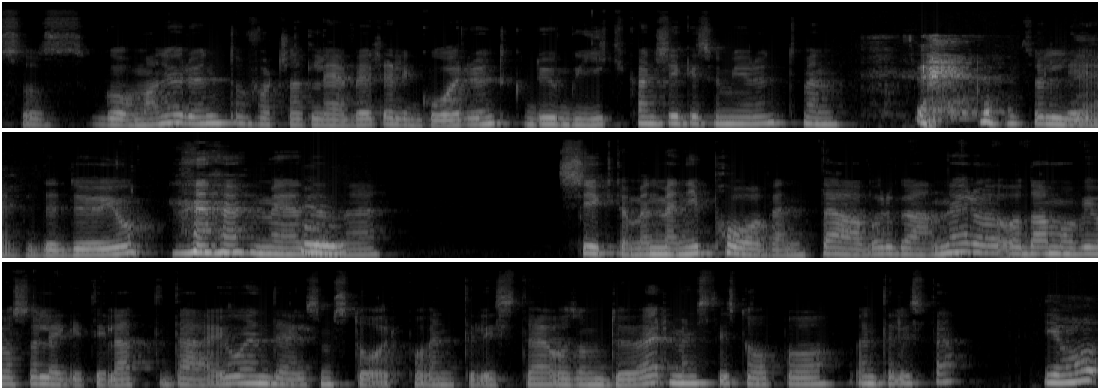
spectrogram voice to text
så går man jo rundt og fortsatt lever, eller går rundt, du gikk kanskje ikke så mye rundt, men så levde du jo med mm. denne sykdommen, men i påvente av organer, og, og da må vi også legge til at det er jo en del som står på venteliste, og som dør mens de står på venteliste. Ja,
